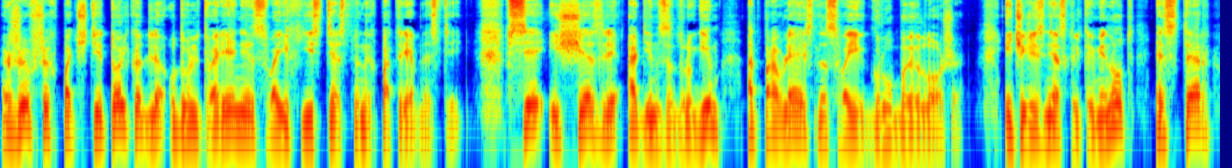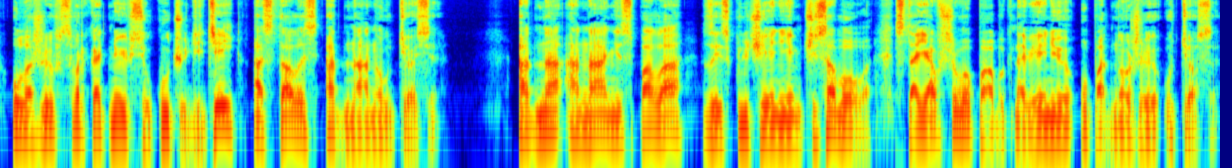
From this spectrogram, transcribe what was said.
живших почти только для удовлетворения своих естественных потребностей. Все исчезли один за другим, отправляясь на свои грубые ложи. И через несколько минут Эстер, уложив с всю кучу детей, осталась одна на утесе. Одна она не спала, за исключением часового, стоявшего по обыкновению у подножия утеса.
